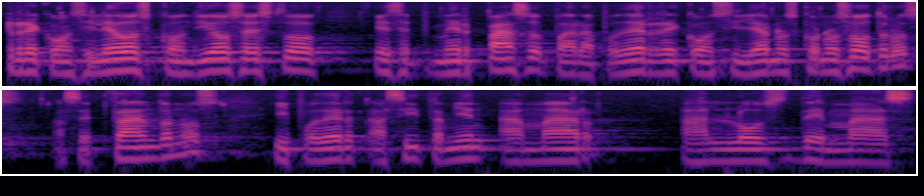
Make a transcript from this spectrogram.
reconciliados con Dios, esto es el primer paso para poder reconciliarnos con nosotros, aceptándonos y poder así también amar a los demás.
